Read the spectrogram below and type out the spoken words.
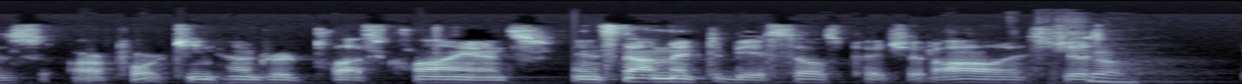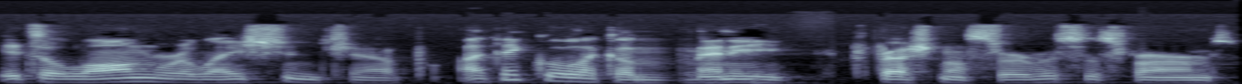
is our 1,400 plus clients. And it's not meant to be a sales pitch at all. It's just, sure. it's a long relationship. I think like a, many professional services firms,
